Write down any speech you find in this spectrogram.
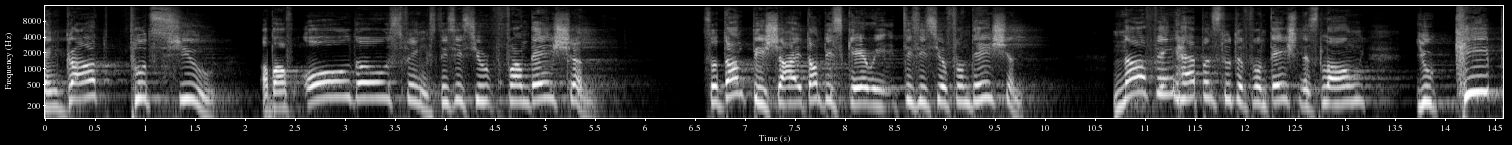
And God puts you above all those things. This is your foundation. So don't be shy, don't be scary. This is your foundation. Nothing happens to the foundation as long you keep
